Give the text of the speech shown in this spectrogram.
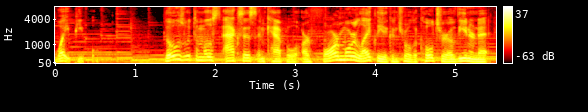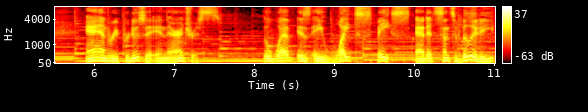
white people. Those with the most access and capital are far more likely to control the culture of the internet and reproduce it in their interests. The web is a white space, and its sensibility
